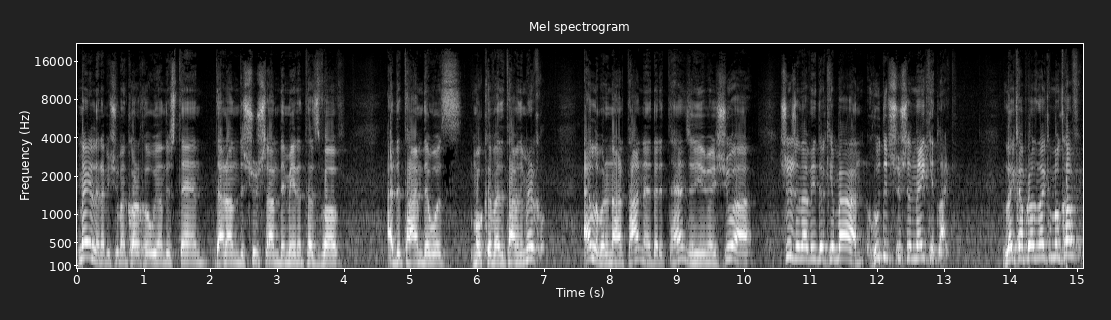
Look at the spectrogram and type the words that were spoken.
Meile Rabbi Shuman Korcha, we understand that on the Shushan they made a tazvov. At the time there was mukav at the time of the miracle. Ella, but in Hartana that it hands Yeshua, Shushan Avidah Kiman. Who did Shushan make it like? Like a like a mukafim.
